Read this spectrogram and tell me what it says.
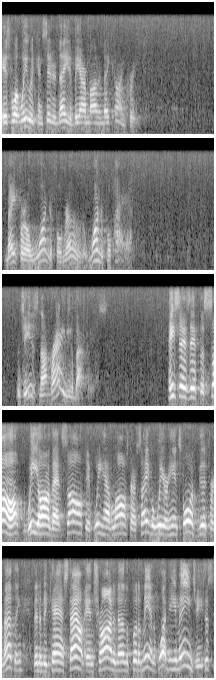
as what we would consider today to be our modern day concrete. Made for a wonderful road, a wonderful path. But Jesus is not bragging about this. He says, if the salt, we are that salt, if we have lost our savor, we are henceforth good for nothing than to be cast out and trodden under the foot of men. What do you mean, Jesus?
